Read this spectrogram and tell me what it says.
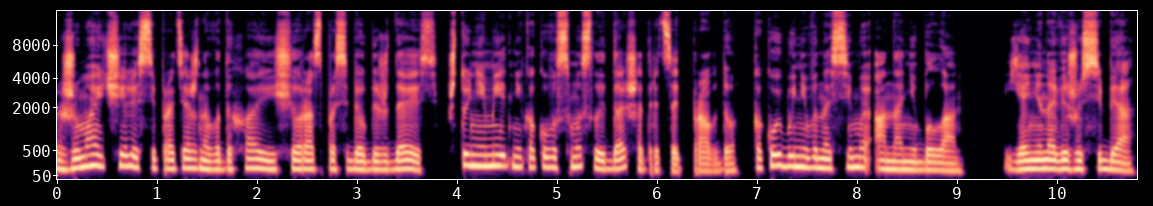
Сжимаю челюсть и протяжно выдыхаю, еще раз про себя убеждаясь, что не имеет никакого смысла и дальше отрицать правду, какой бы невыносимой она ни была. Я ненавижу себя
